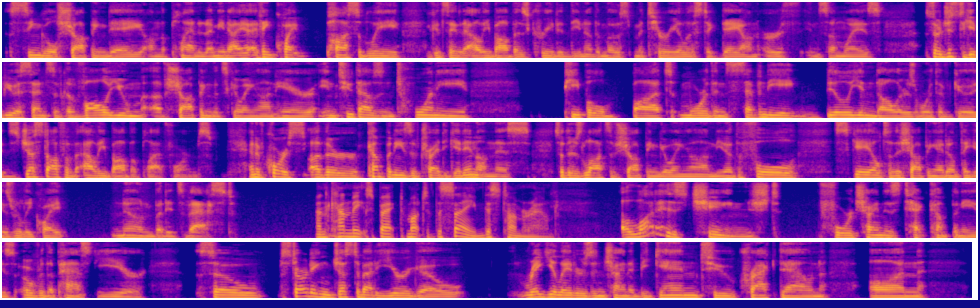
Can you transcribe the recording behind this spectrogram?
single shopping day on the planet. I mean, I, I, think quite possibly you could say that Alibaba has created, you know, the most materialistic day on earth in some ways. So just to give you a sense of the volume of shopping that's going on here, in 2020, people bought more than $78 billion worth of goods just off of Alibaba platforms. And of course, other companies have tried to get in on this. So there's lots of shopping going on. You know, the full scale to the shopping, I don't think is really quite known, but it's vast. And can we expect much of the same this time around? A lot has changed for China's tech companies over the past year. So, starting just about a year ago, regulators in China began to crack down on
